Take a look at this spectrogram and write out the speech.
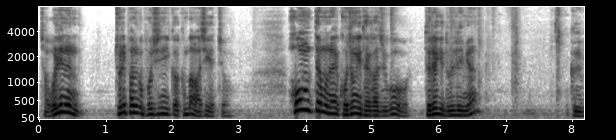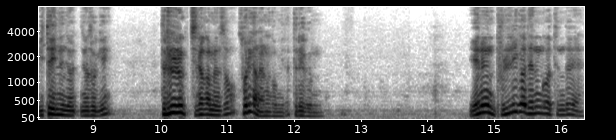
자, 원리는 조립하는 거 보시니까 금방 아시겠죠? 홈 때문에 고정이 돼가지고 드랙이 눌리면 그 밑에 있는 녀, 녀석이 드르륵 지나가면서 소리가 나는 겁니다. 드랙은. 얘는 분리가 되는 것 같은데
